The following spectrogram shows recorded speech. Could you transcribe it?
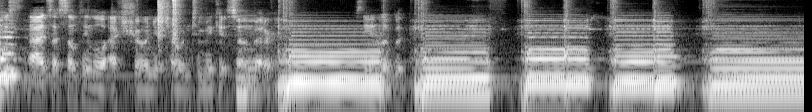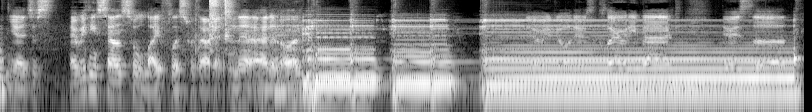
Just adds that something a little extra on your tone to make it sound better. See, look with yeah, just everything sounds so lifeless without it. And then I add it on. There we go. There's the clarity back. There's the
